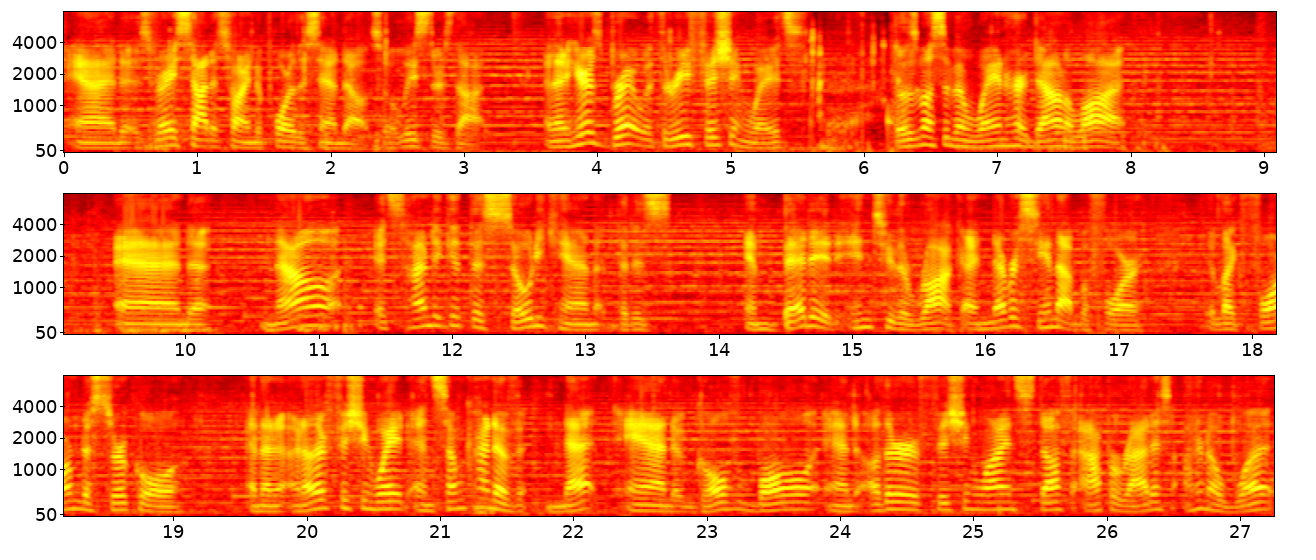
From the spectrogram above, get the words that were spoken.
and it's very satisfying to pour the sand out. So at least there's that. And then here's Britt with three fishing weights. Those must have been weighing her down a lot. And now it's time to get this sody can that is embedded into the rock. I'd never seen that before. It like formed a circle and then another fishing weight and some kind of net and golf ball and other fishing line stuff apparatus. I don't know what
